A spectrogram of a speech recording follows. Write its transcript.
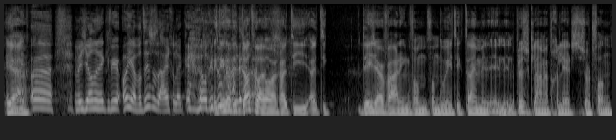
Ja. dan denk ik, eh, weet je dan denk ik weer... oh ja, wat is het eigenlijk? welke Ik denk dat ik dat wel heel erg uit, die, uit die, deze ervaring van, van The Way Take Time in, in, in de plusreclame heb geleerd. Het is een soort van,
